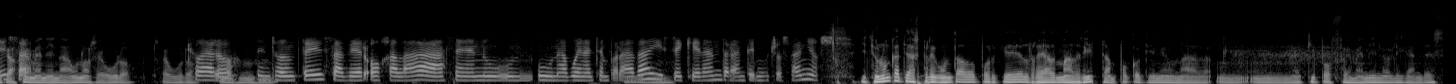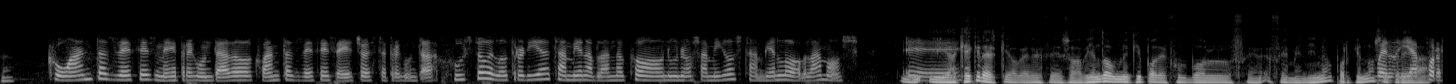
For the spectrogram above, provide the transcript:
Liga. Femenina, uno seguro, seguro. Claro, Ujú, ujú. entonces, a ver, ojalá hacen un- una buena temporada y se quedan durante muchos años. ¿Y tú nunca te has preguntado por qué el Real Madrid tampoco tiene una- un, un equipo femenino en Liga Endesa? ¿Cuántas veces me he preguntado, cuántas veces he hecho esta pregunta? Justo el otro día también hablando con unos amigos también lo hablamos. ¿Y, y Eh, a qué crees que obedece eso? Habiendo un equipo de fútbol fe- femenino, ¿por qué no bueno, se crea? ya por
